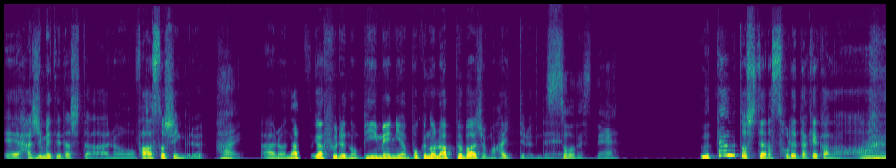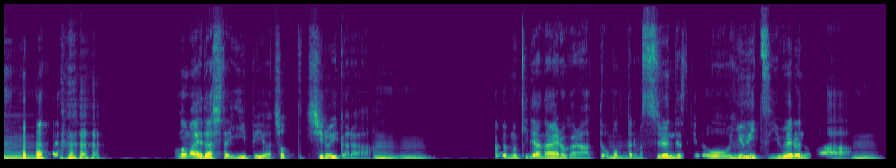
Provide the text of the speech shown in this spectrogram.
えー初めて出したあのファーストシングルはい「あの夏が降る」の B 面には僕のラップバージョンも入ってるんでそうですね歌うとしたらそれだけかうな。ん。この前出した EP はちょっとチルいから、うんうん。ラップ向きではないのかなって思ったりもするんですけど、うん。唯一言えるのは、うん。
